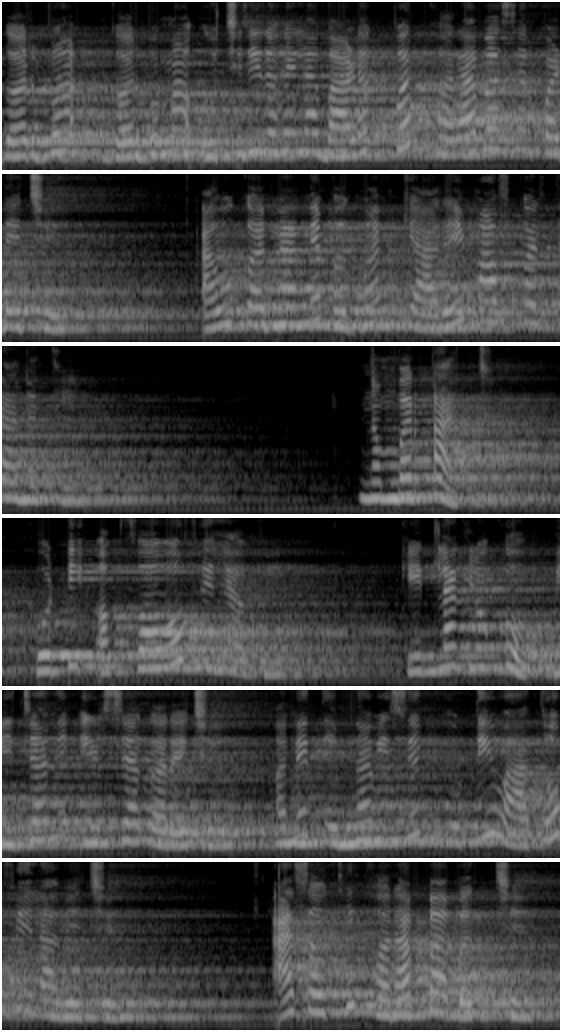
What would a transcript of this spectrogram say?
ગર્ભ, ગર્ભમાં ઉછરી રહેલા બાળક પર ખરાબ અસર પડે છે. આવું કરનારને ભગવાન ક્યારેય માફ કરતા નથી. નંબર પાંચ. ખોટી અફવાઓ ફેલાવવી. કેટલાક લોકો બીજાની ઈર્ષ્યા કરે છે અને તેમના વિશે ખોટી વાતો ફેલાવે છે. આ સૌથી ખરાબ બાબત છે.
